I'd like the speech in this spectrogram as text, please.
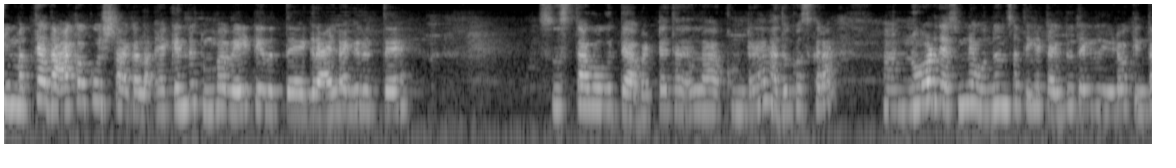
ಇನ್ನು ಮತ್ತೆ ಅದು ಹಾಕೋಕ್ಕೂ ಇಷ್ಟ ಆಗಲ್ಲ. ಯಾಕೆಂದರೆ ತುಂಬ ವೆಯ್ಟ್ ಇರುತ್ತೆ ಗ್ರ್ಯಾಂಡ್ ಆಗಿರುತ್ತೆ. ಸುಸ್ತಾಗೋಗುತ್ತೆ ಆ ಬಟ್ಟೆ ಎಲ್ಲ ಹಾಕೊಂಡ್ರೆ. ಅದಕ್ಕೋಸ್ಕರ ನೋಡಿದೆ ಸುಮ್ಮನೆ ಒಂದೊಂದು ಸತಿಗೆ ತೆಗೆದು ತೆಗೆದು ಇಡೋಕ್ಕಿಂತ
